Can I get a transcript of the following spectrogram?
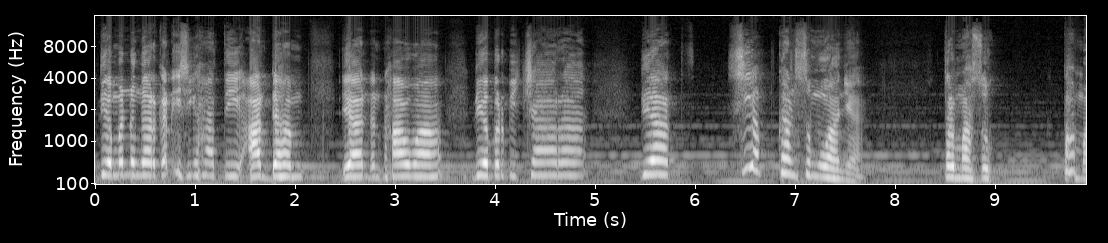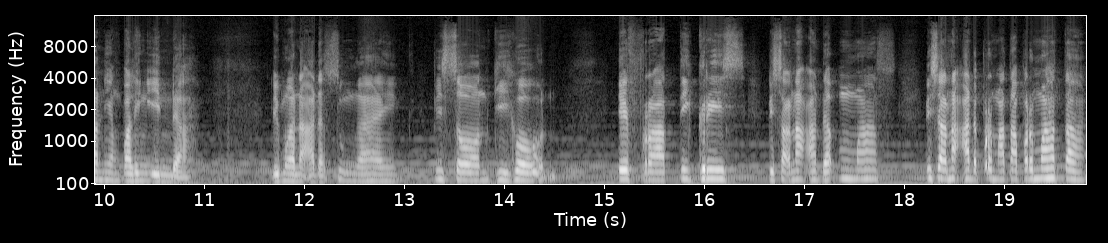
dia mendengarkan isi hati Adam ya dan Hawa, dia berbicara, dia siapkan semuanya. Termasuk taman yang paling indah di mana ada sungai, Pison, Gihon, Efrat, Tigris, di sana ada emas, di sana ada permata-permata.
